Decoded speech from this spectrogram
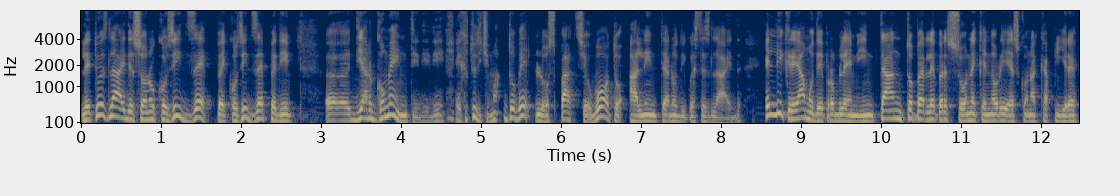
le tue slide sono così zeppe, così zeppe di, uh, di argomenti, di, di, e che tu dici, ma dov'è lo spazio vuoto all'interno di queste slide? E lì creiamo dei problemi, intanto per le persone che non riescono a capire,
